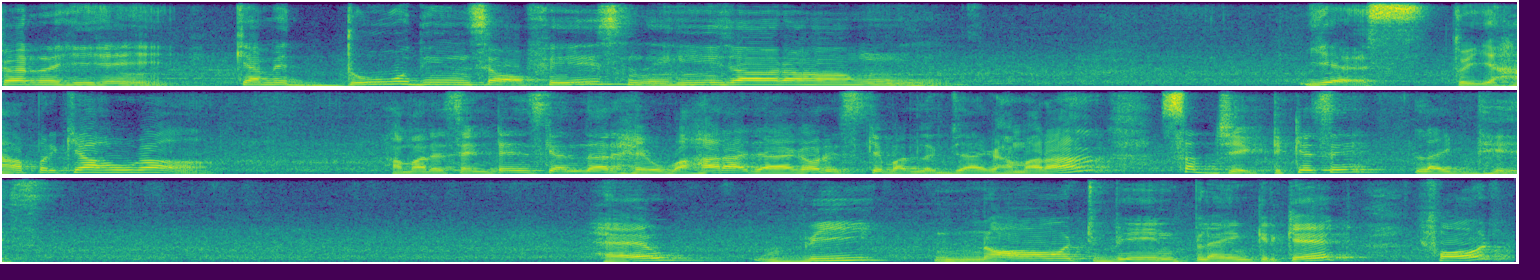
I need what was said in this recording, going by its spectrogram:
कर रही है। क्या मैं दो दिन से ऑफ़िस नहीं जा रहा हूँ? यस yes, तो यहाँ पर क्या होगा? हमारे सेंटेंस के अंदर है वो बाहर आ जाएगा और इसके बाद लग जाएगा हमारा सब्जेक्ट कैसे like this have we not been playing cricket for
